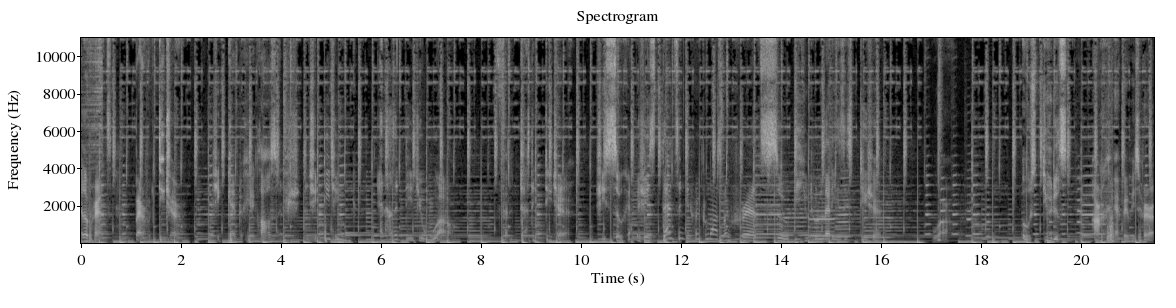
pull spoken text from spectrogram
Hello friends, barefoot teacher. She came to her class and she, and she teaching. Another teacher, wow. Fantastic teacher. She's so happy, she's dancing in her class, my friends. So beautiful lady is this teacher. Wow. Oh, students are happy with her.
